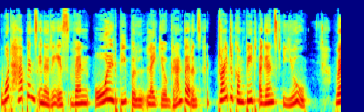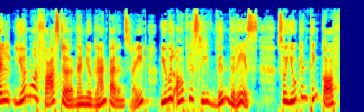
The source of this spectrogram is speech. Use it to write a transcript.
what happens in a race when old people like your grandparents try to compete against you? Well, you're more faster than your grandparents, right? You will obviously win the race. So you can think of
